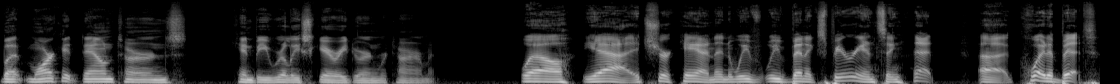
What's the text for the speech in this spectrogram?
But market downturns can be really scary during retirement. Well, yeah, it sure can, and we've we've been experiencing that uh, quite a bit.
